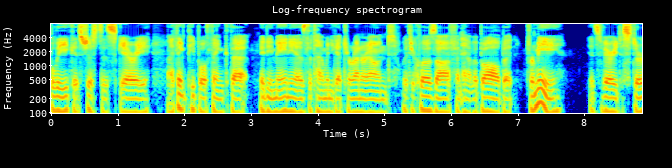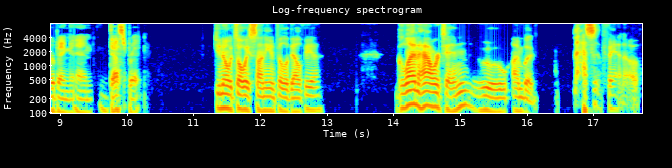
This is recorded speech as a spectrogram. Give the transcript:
bleak, it's just as scary. I think people think that maybe mania is the time when you get to run around with your clothes off and have a ball, but for me, it's very disturbing and desperate. Do you know it's always sunny in Philadelphia? Glenn Howerton, who I'm a massive fan of,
